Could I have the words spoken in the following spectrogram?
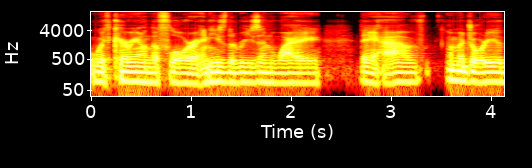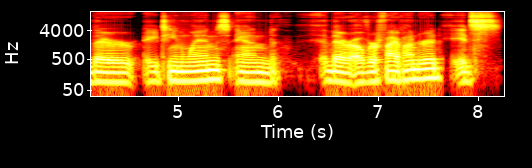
with Curry on the floor, and he's the reason why they have a majority of their 18 wins and they're over 500. It's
